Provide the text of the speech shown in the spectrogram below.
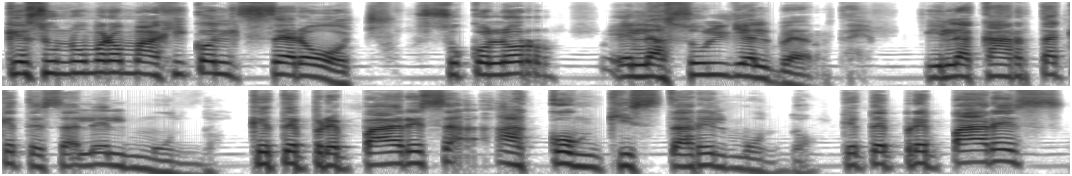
Que su número mágico el 08. Su color el azul y el verde. Y la carta que te sale el mundo. Que te prepares a conquistar el mundo. Que te prepares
